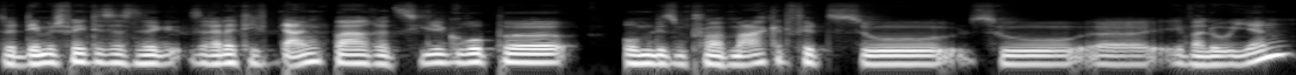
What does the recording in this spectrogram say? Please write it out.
So, dementsprechend ist das 'ne relativ dankbare Zielgruppe, um diesen Product Market Fit zu zu, äh, evaluieren.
